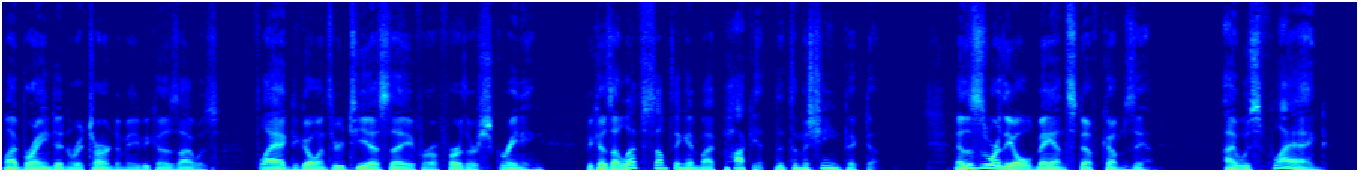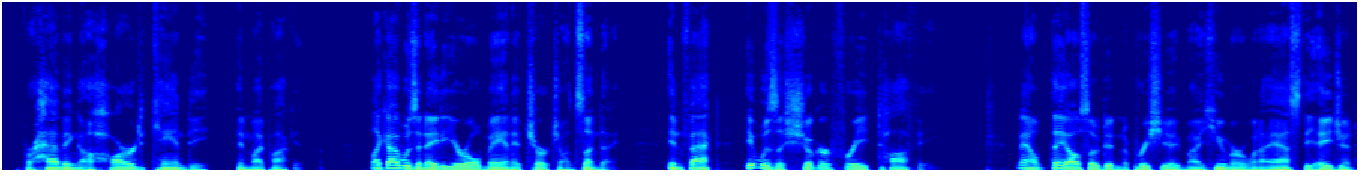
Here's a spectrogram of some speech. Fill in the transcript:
my brain didn't return to me because I was flagged going through TSA for a further screening because I left something in my pocket that the machine picked up. Now, this is where the old man stuff comes in. I was flagged for having a hard candy in my pocket, like I was an 80 year old man at church on Sunday. In fact, it was a sugar free toffee. Now, they also didn't appreciate my humor when I asked the agent,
